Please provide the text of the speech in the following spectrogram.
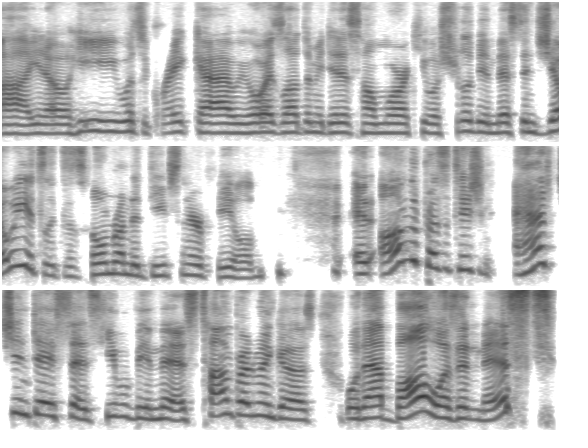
uh, you know, he was a great guy. We always loved him. He did his homework. He will surely be missed. And Joey, it's like this home run to deep center field. And on the presentation, as Jim Day says he will be missed, Tom Brennaman goes, "Well, that ball wasn't missed."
